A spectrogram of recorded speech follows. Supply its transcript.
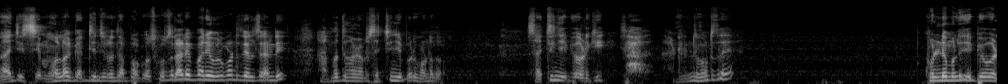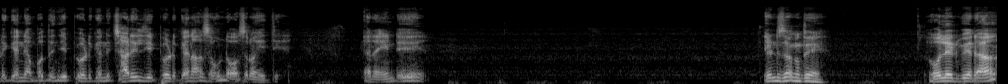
మంచి సింహంలో గర్జించడం తప్ప గుసగుసలాడే పని ఎవరుకుంటే తెలుసా అండి? అబద్ధం అన్నప్పుడు సత్యం చెప్పేవాడికి ఉండదు. సత్యం చెప్పేవాడికి అటువంటి ఉంటుంది? కొండెములు చెప్పేవాడికి కానీ అబద్ధం చెప్పేవాడికి కానీ చాడీలు చెప్పేవాడికి కానీ ఆ సౌండ్ అవసరం అయితే. కానీ ఏంటి? ఏంటి సంగతి? ఓలేడు పేరా?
